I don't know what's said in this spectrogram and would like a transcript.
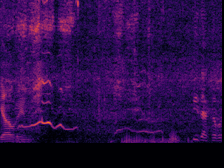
Yavruymuş. Bir dakika bu.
